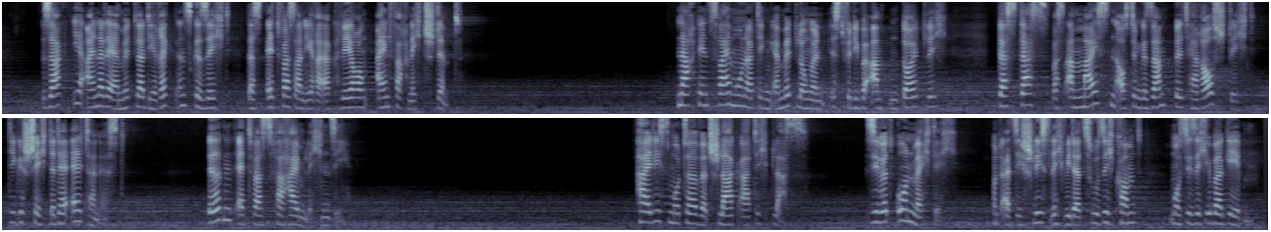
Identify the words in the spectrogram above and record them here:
sagt ihr einer der Ermittler direkt ins Gesicht, dass etwas an ihrer Erklärung einfach nicht stimmt. Nach den zweimonatigen Ermittlungen ist für die Beamten deutlich, dass das, was am meisten aus dem Gesamtbild heraussticht, die Geschichte der Eltern ist. Irgendetwas verheimlichen sie. Heidis Mutter wird schlagartig blass. Sie wird ohnmächtig und als sie schließlich wieder zu sich kommt, muss sie sich übergeben.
